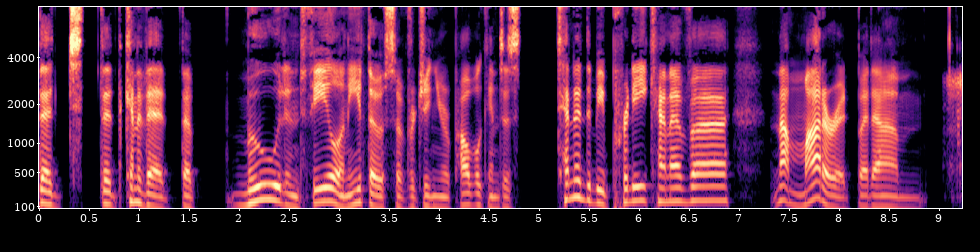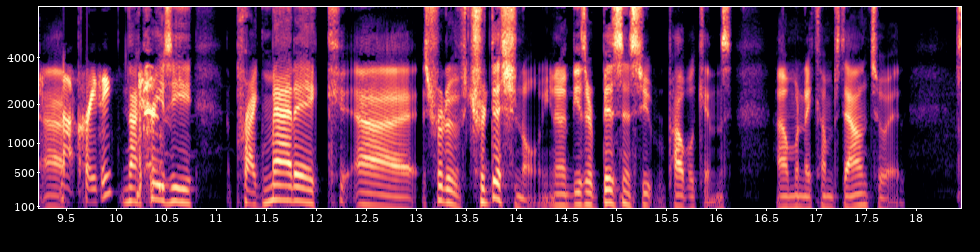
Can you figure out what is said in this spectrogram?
The the kind of the the mood and feel and ethos of Virginia Republicans has tended to be pretty kind of uh, not moderate, but um, uh, not crazy, not crazy, pragmatic, uh, sort of traditional. You know, these are business suit Republicans um, when it comes down to it.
